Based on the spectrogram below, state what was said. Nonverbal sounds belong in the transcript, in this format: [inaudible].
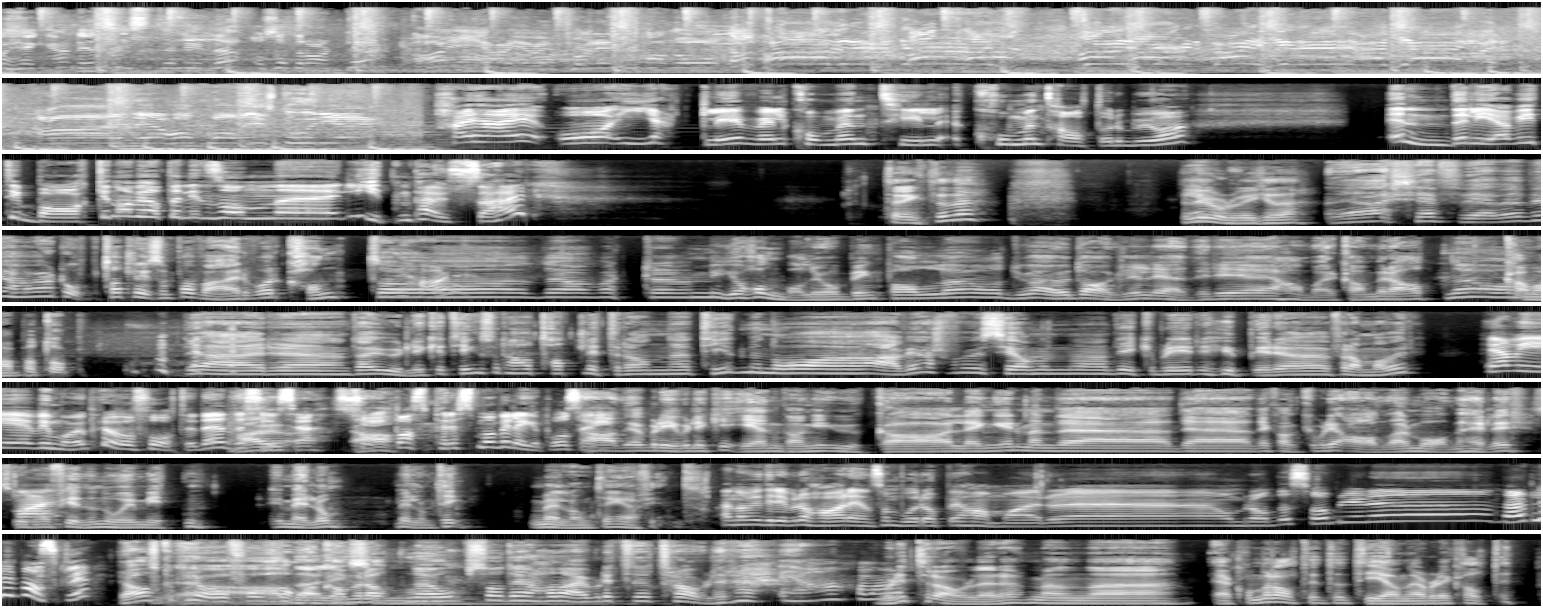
så henger han det siste lille, og så drar han til. Oi, oi, oi, for en kanon! Han redder! Torbjørn Bergerud redder! Er det håndballhistorie? Hei, hei, og hjertelig velkommen til kommentatorbua. Endelig er vi tilbake. Nå har vi hatt en liten, sånn, eh, liten pause her. Trengte det? Eller gjorde vi ikke det? Ja, sjef, vi, vi har vært opptatt liksom på hver vår kant, og har det. har vært eh, mye håndballjobbing på alle, og du er jo daglig leder i Hamarkameratene. Kammer Kamma på topp. det er, eh, det er ulike ting, så det har tatt litt tid, men nå er vi her, så får vi se om det ikke blir hyppigere framover. Ja, vi, vi må jo prøve å få til det, det Ja, syns jeg. ja. Såpass press må vi legge på oss Ja. Det blir vel ikke én gang i uka lenger, men det, det, det kan ikke bli annenhver måned heller, så vi må finne noe i midten, imellom, mellomting. Mellomting er fint. Nei, Når vi driver og har en som bor oppe i Hamar-området, så blir det, det er litt vanskelig. Ja, han skal prøve å få Ja, er Hamar-kameratene liksom- opp, så det, han er jo blitt travlere. Ja, han er. Blitt travlere, men uh, jeg kommer alltid til tida når jeg blir kalt inn.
